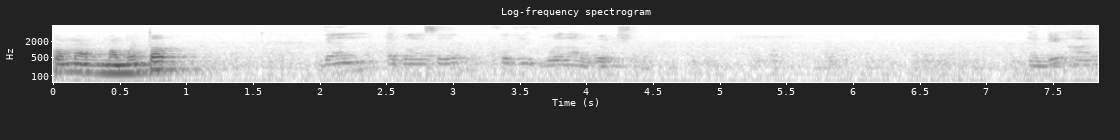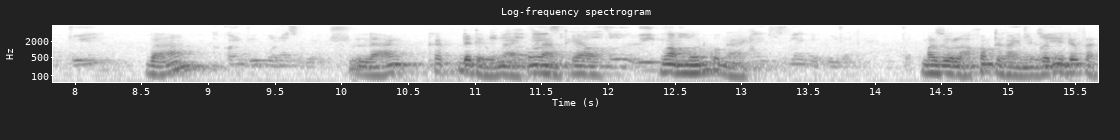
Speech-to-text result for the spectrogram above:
có mong mong muốn tốt và là các đệ tử của ngài cũng làm theo mong muốn của ngài. Mặc dù là không thực hành giống như Đức Phật.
